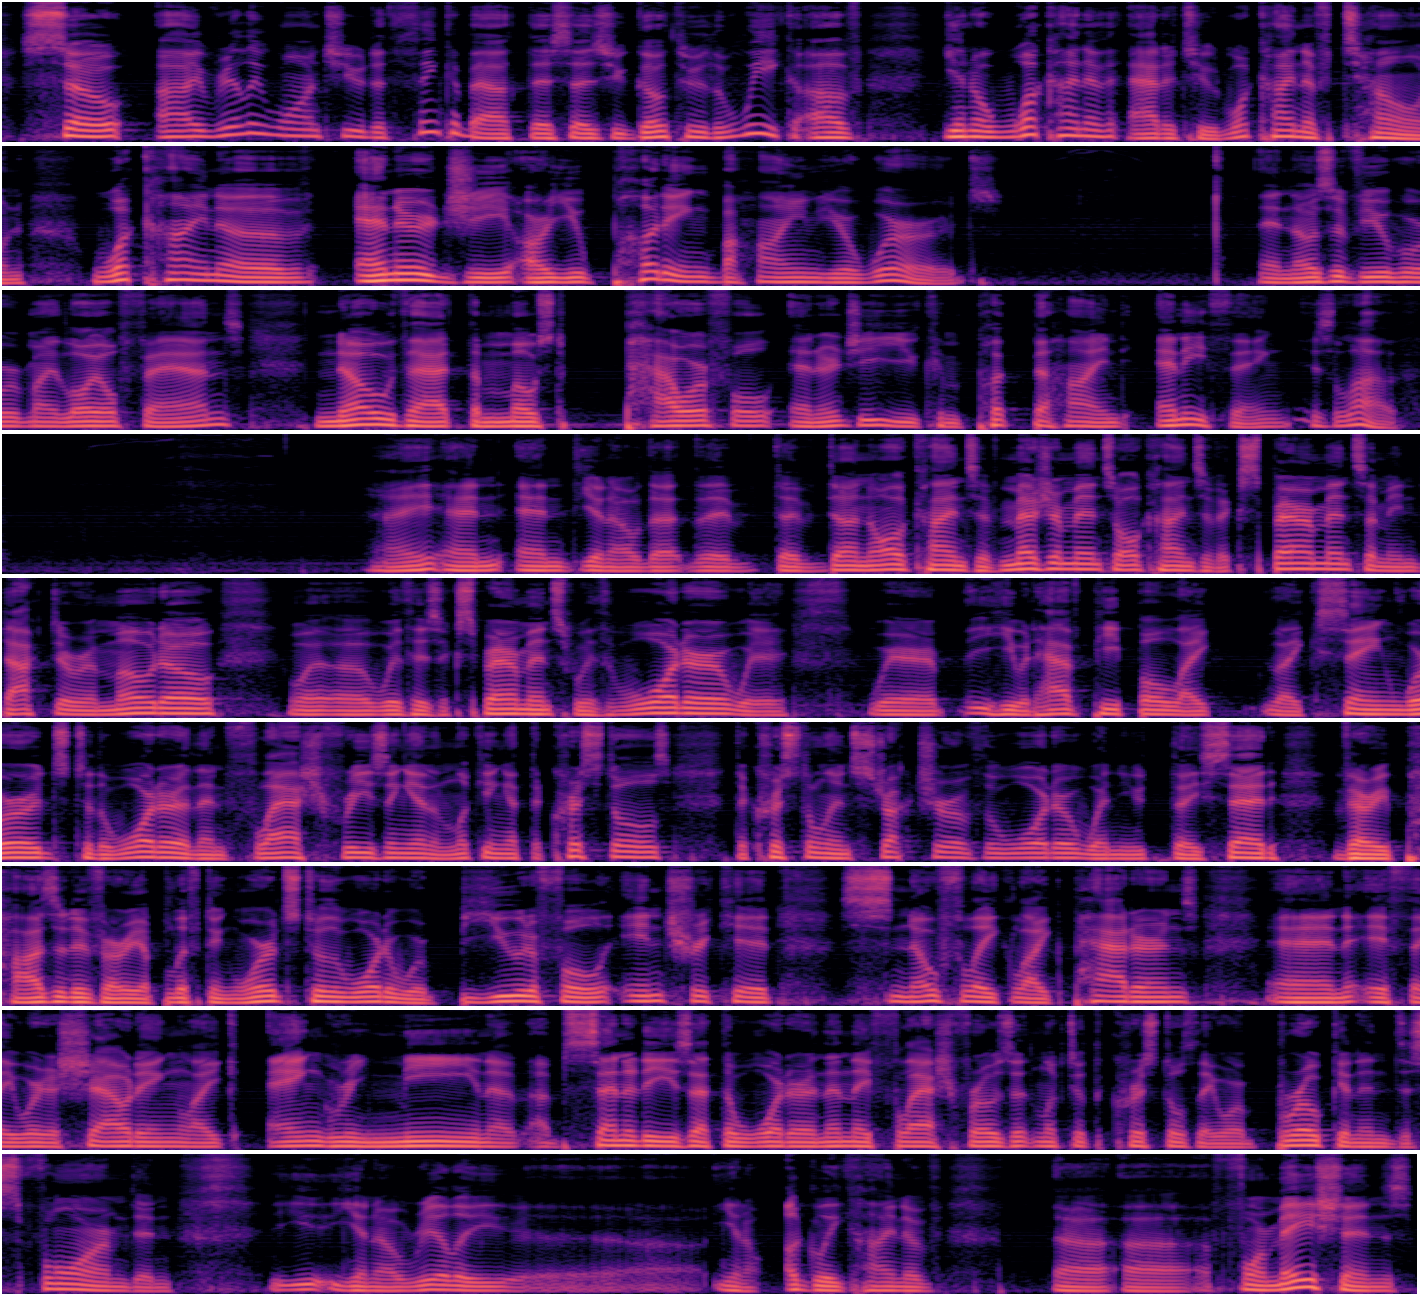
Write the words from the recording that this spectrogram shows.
So I really want you to think about this as you go through the week of, you know, what kind of attitude, what kind of tone, what kind of energy are you putting behind your words? And those of you who are my loyal fans know that the most powerful energy you can put behind anything is love. Right? And and you know the, they've they've done all kinds of measurements, all kinds of experiments. I mean, Dr. Emoto uh, with his experiments with water, where where he would have people like like saying words to the water and then flash freezing it and looking at the crystals, the crystalline structure of the water. When you they said very positive, very uplifting words to the water were beautiful, intricate, snowflake like patterns. And if they were shouting like angry, mean obscenities at the water, and then they flash froze it and looked at the crystals, they were broken and disformed and you, you know really uh, you know ugly kind of uh, uh, formations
